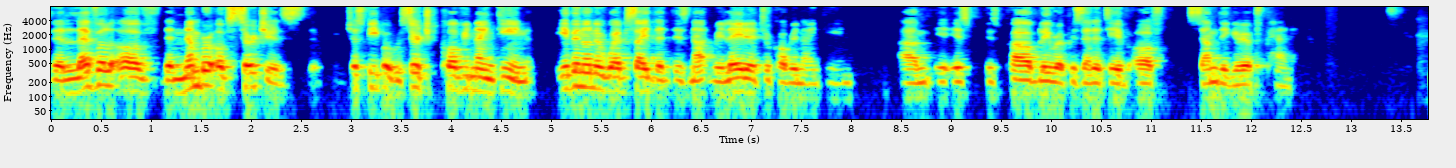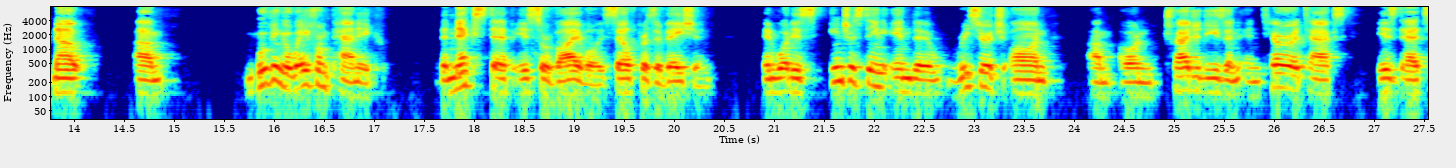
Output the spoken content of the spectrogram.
the level of the number of searches, just people who search COVID 19 even on a website that is not related to COVID 19, um, is, is probably representative of some degree of panic. Now, um, moving away from panic, the next step is survival, is self preservation. And what is interesting in the research on, um, on tragedies and, and terror attacks is that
